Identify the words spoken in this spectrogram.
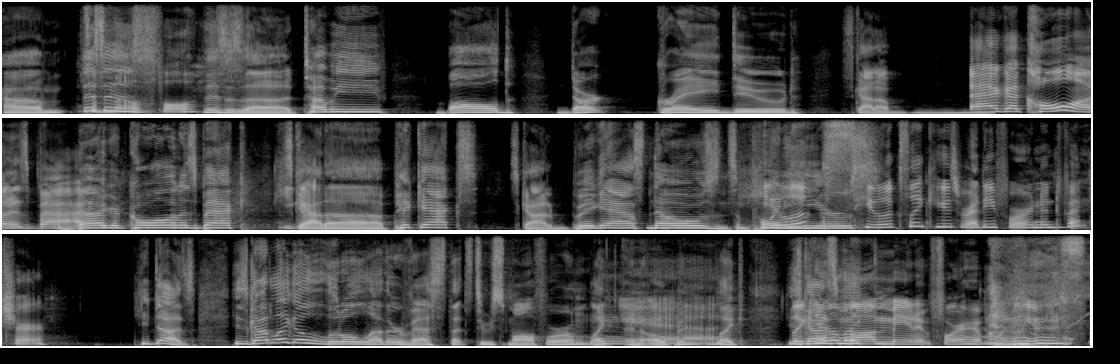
Um, this a is mouthful. this is a tubby, bald, dark gray dude. He's got a Bag of coal on his back. bag of coal on his back. He's got, got- a pickaxe. He's got a big ass nose and some he pointy looks, ears. he looks like he's ready for an adventure. He does. He's got like a little leather vest that's too small for him, like an open. Like he's like his like mom made it for him when he was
